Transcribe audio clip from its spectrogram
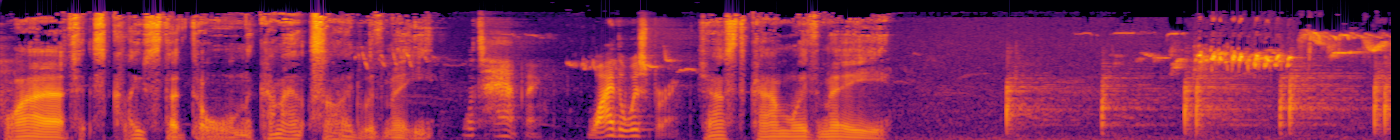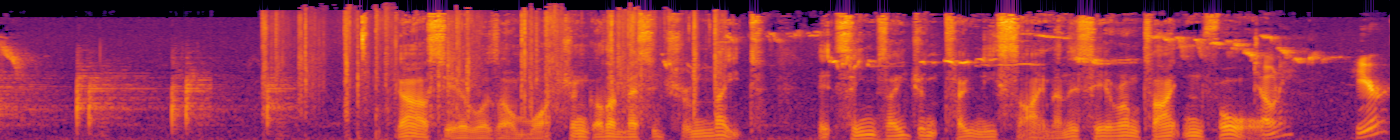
Quiet. It's close to dawn. Come outside with me. What's happening? Why the whispering? Just come with me. Garcia was on watch and got a message from Nate. It seems Agent Tony Simon is here on Titan 4. Tony? Here?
